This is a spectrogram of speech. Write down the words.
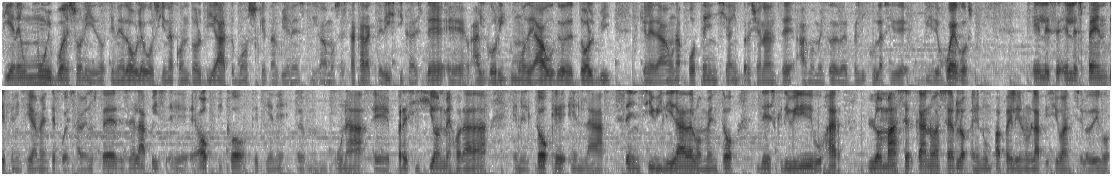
tiene un muy buen sonido, tiene doble bocina con Dolby Atmos, que también es digamos esta característica, este eh, algoritmo de audio de Dolby que le da una potencia impresionante al momento de ver películas y de videojuegos. El, el S Pen definitivamente, pues saben ustedes, es el lápiz eh, óptico que tiene em, una eh, precisión mejorada en el toque, en la sensibilidad al momento de escribir y dibujar, lo más cercano a hacerlo en un papel y en un lápiz, Iván, se lo digo.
